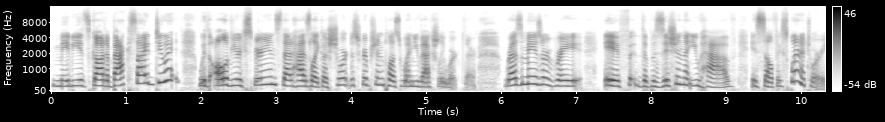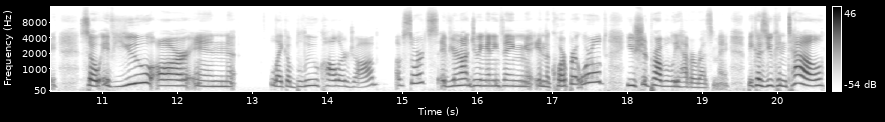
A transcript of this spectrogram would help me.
maybe it's got a backside to it with all of your experience that has like a short description plus when you've actually worked there. Resumes are great if the position that you have is self explanatory. So if you are in like a blue collar job, of sorts. If you're not doing anything in the corporate world, you should probably have a resume because you can tell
